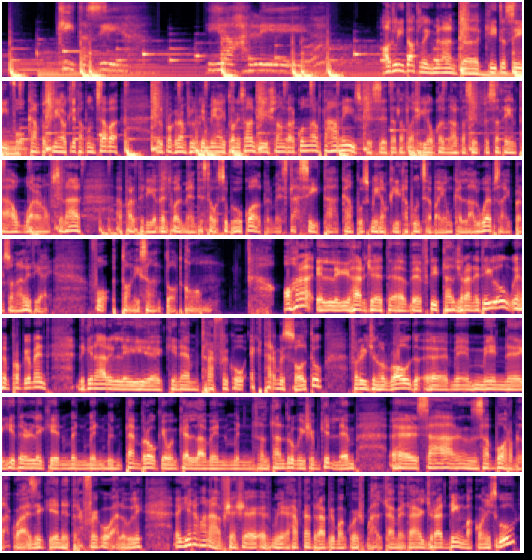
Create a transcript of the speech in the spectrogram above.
Kita si jaħli. Ugly Duckling minn għand uh, Kita C fuq Campus 103.7 il-program fl-imkien miħaj Tony Sant li xandar kull nar ta' ħamiz fis-sitta ta' flasġija u kull nar ta' sitt fis-satejn ta' wara nofsinar apparti li eventualment istaw s-sibu kol per ta' sit ta' Campus 103.7 jom kella l-website personali tijaj fuq tonysant.com. Oħra illi ħarġet eh, ftit tal-ġranet ilu, eh, propjament dikinar illi eh, kienem traffiku ektar mis-soltu f'Regional Road minn jider li kien minn Pembroke jew nkella minn Sant'Andru minn ximkillem sa Bormla kważi kien traffiku għaluli. Jena ma nafx ħafna drabi ma nkunx Malta meta ġraddin ma konx zgur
